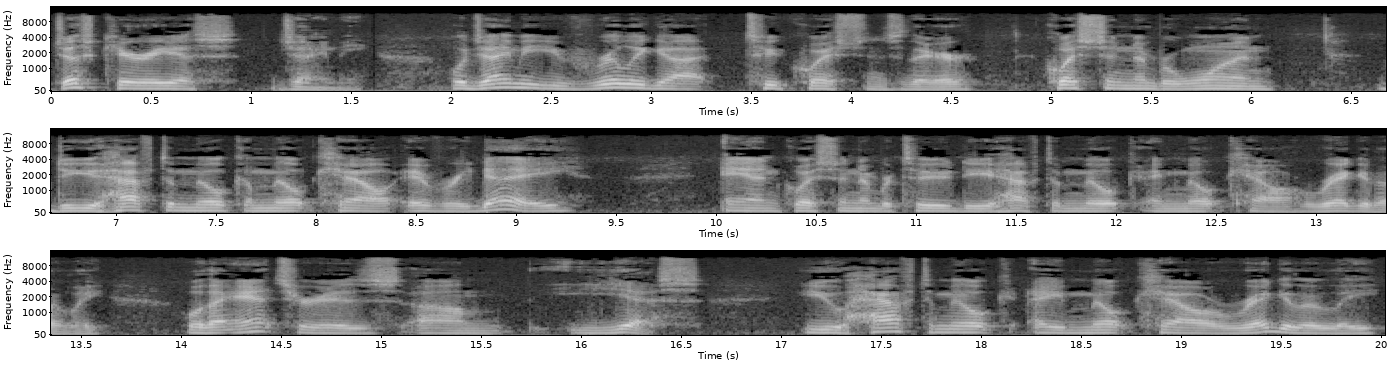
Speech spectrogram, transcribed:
Just curious, Jamie. Well, Jamie, you've really got two questions there. Question number one Do you have to milk a milk cow every day? And question number two Do you have to milk a milk cow regularly? Well, the answer is um, yes. You have to milk a milk cow regularly,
